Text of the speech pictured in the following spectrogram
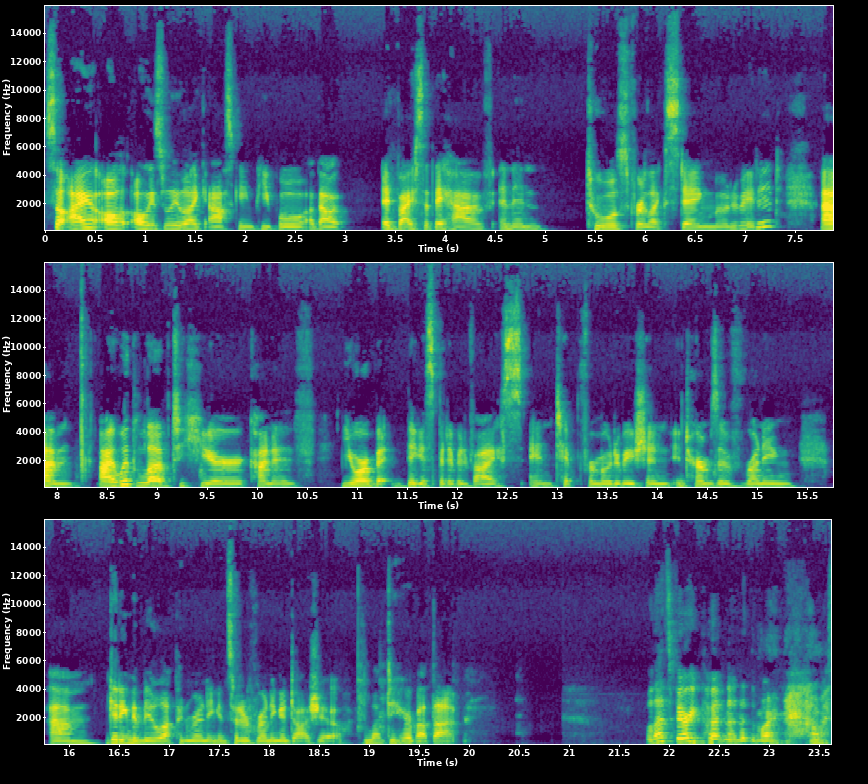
so I al- always really like asking people about advice that they have, and then tools for like staying motivated. Um, I would love to hear kind of your b- biggest bit of advice and tip for motivation in terms of running, um, getting the mill up and running instead of running Adagio. I'd love to hear about that. Well, that's very pertinent at the moment, I must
